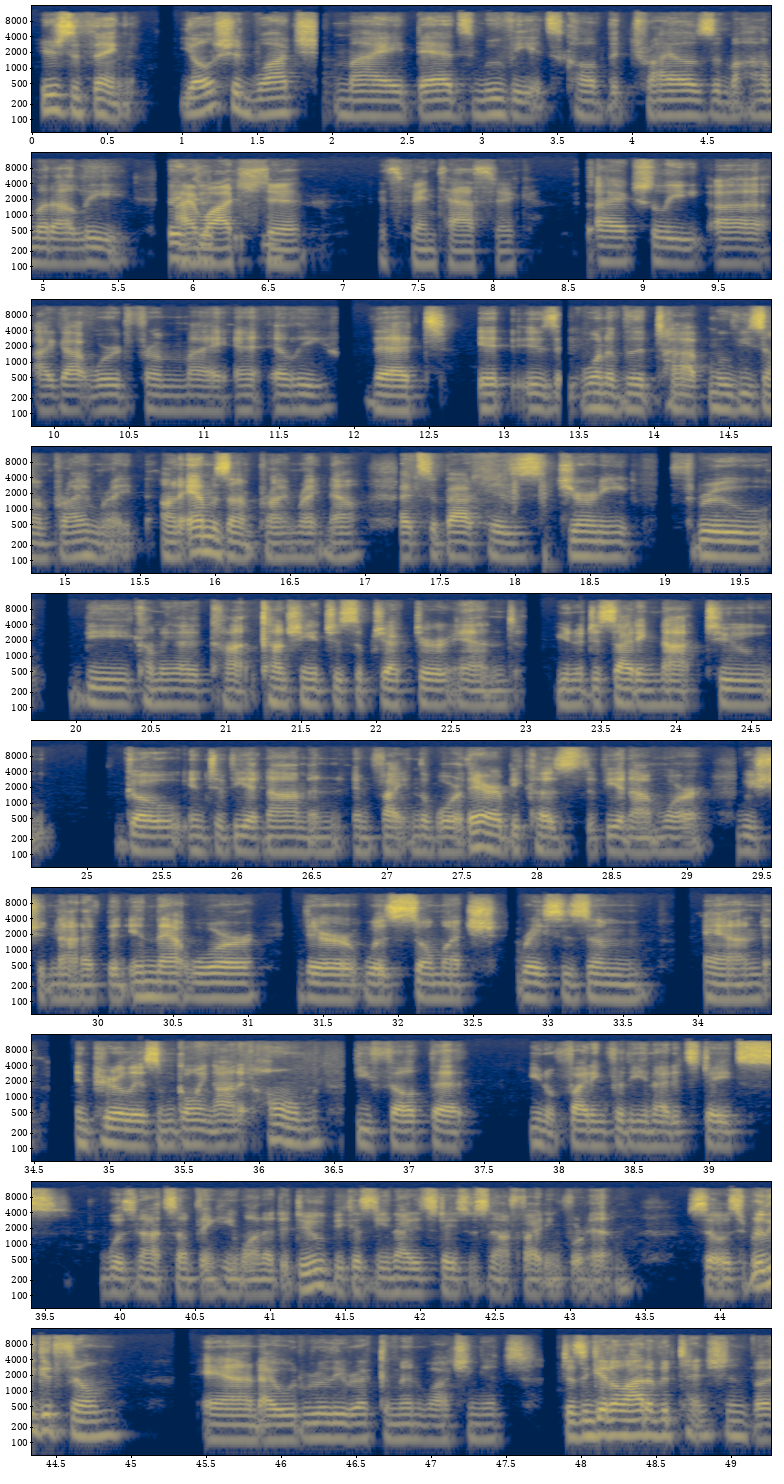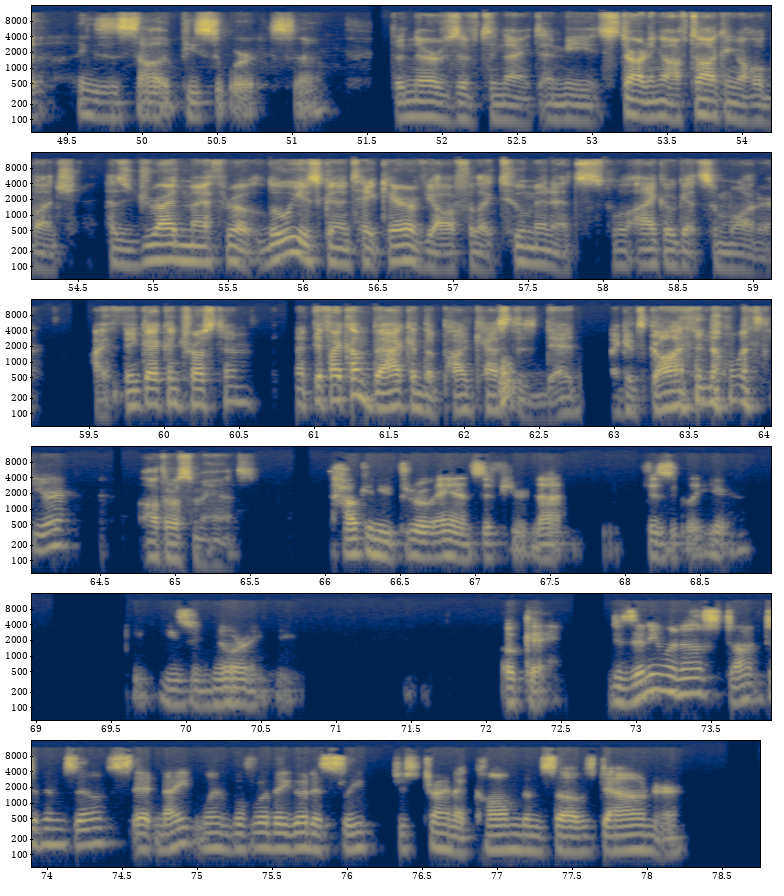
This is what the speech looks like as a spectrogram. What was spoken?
here's the thing y'all should watch my dad's movie it's called the trials of muhammad ali I watched it. It's fantastic. I actually uh, I got word from my aunt Ellie that it is one of the top movies on Prime right on Amazon Prime right now. It's about his journey through becoming a con- conscientious objector and you know deciding not to go into Vietnam and, and fight in the war there because the Vietnam War we should not have been in that war. There was so much racism and imperialism going on at home. He felt that you know fighting for the United States was not something he wanted to do because the United States was not fighting for him. So it's a really good film, and I would really recommend watching it. Doesn't get a lot of attention, but I think it's a solid piece of work. So The nerves of tonight and me starting off talking a whole bunch has dried my throat. Louis is going to take care of y'all for like two minutes while I go get some water. I think I can trust him. And if I come back and the podcast is dead, like it's gone and no one's here, I'll throw some hands. how can you throw ants if you're not physically here? He's ignoring me. Okay. Does anyone else talk to themselves at night when before they go to sleep, just trying to calm themselves down? Or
